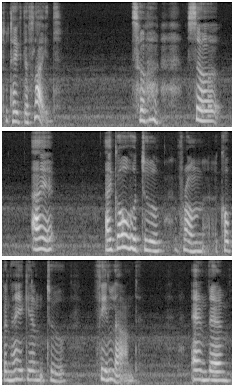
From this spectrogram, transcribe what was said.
to take the flight. So so I I go to from Copenhagen to Finland, and um,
